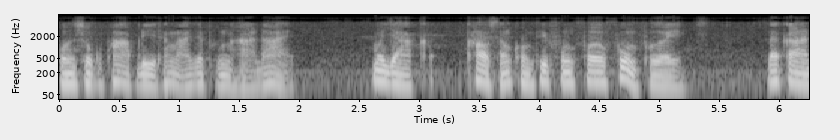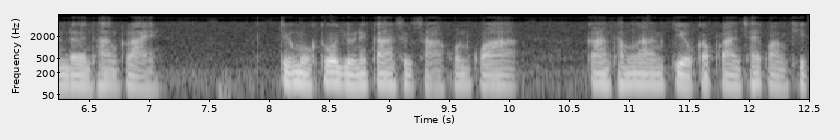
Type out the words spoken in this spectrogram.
คนสุขภาพดีทั้งหลายจะพึงหาได้ เมื่ออยากเข้าสังคมที่ฟุ้งเฟอ้อฟุ่มเฟือยและการเดินทางไกล จึงหมกตัวอยู่ในการศึกษาค้นคว้า การทำงานเกี่ยวกับการใช้ความคิด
